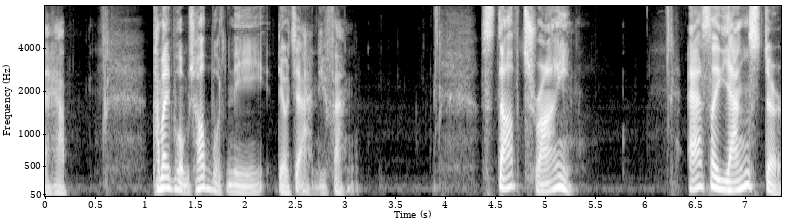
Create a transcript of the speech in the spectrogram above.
นะครับทำไมผมชอบบทนี้เดี๋ยวจะอ่านให้ฟัง Stop trying As a youngster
